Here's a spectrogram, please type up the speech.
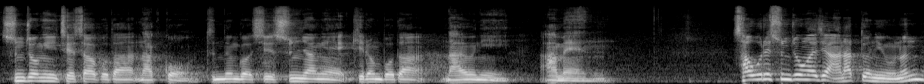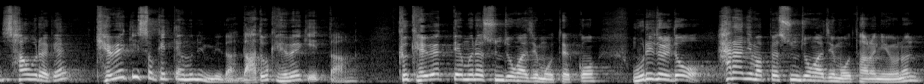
순종이 제사보다 낫고 듣는 것이 순양의 기름보다 나으니 아멘. 사울이 순종하지 않았던 이유는 사울에게 계획이 있었기 때문입니다. 나도 계획이 있다. 그 계획 때문에 순종하지 못했고 우리들도 하나님 앞에 순종하지 못하는 이유는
